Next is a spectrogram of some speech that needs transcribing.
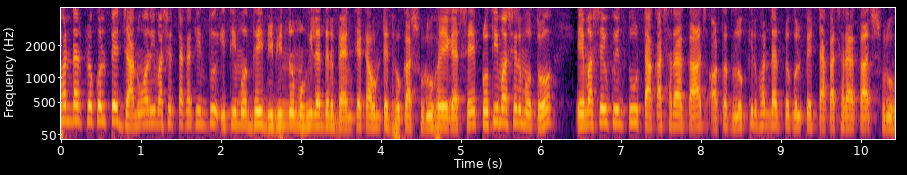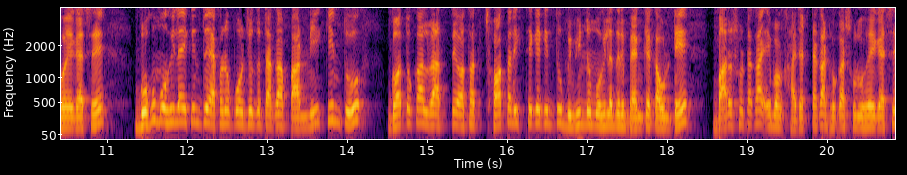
ভাণ্ডার প্রকল্পে জানুয়ারি মাসের টাকা কিন্তু ইতিমধ্যেই বিভিন্ন মহিলাদের ব্যাংক অ্যাকাউন্টে ঢোকা শুরু হয়ে গেছে। প্রতি মাসের মতো এ মাসেও কিন্তু টাকা ছাড়া কাজ, অর্থাৎ লক্ষ্মীর ভাণ্ডার প্রকল্পের টাকা ছাড়া কাজ শুরু হয়ে গেছে। বহু মহিলাই কিন্তু এখনও পর্যন্ত টাকা পাননি, কিন্তু গতকাল রাত্রে, অর্থাৎ ছ তারিখ থেকে কিন্তু বিভিন্ন মহিলাদের ব্যাংক অ্যাকাউন্টে বারোশো টাকা এবং হাজার টাকা ঢোকা শুরু হয়ে গেছে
